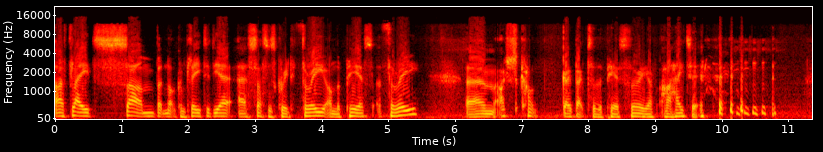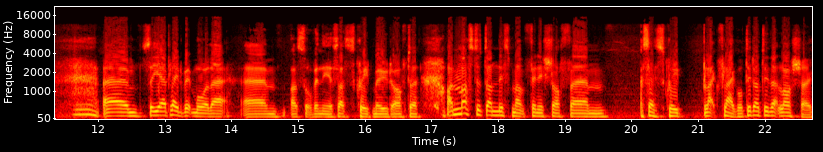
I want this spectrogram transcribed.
I've played some, but not completed yet. Assassin's Creed 3 on the PS3. Um, I just can't go back to the PS3. I, I hate it. um, so yeah, I played a bit more of that. Um, I was sort of in the Assassin's Creed mood after. I must have done this month. Finished off um, Assassin's Creed Black Flag, or did I do that last show?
